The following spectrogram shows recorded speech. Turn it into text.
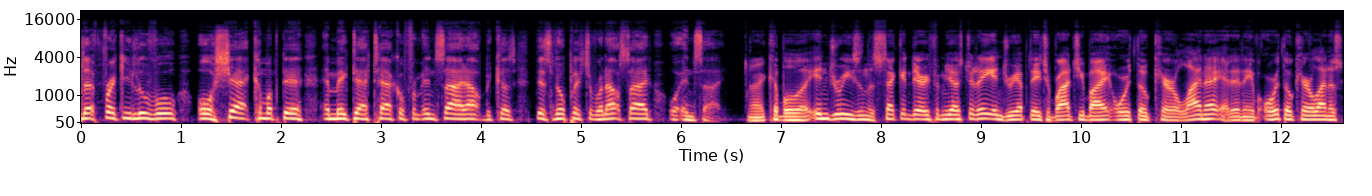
let Frankie Luvu or Shaq come up there and make that tackle from inside out because there's no place to run outside or inside. All right, a couple of injuries in the secondary from yesterday. Injury updates are brought to you by OrthoCarolina. At any of OrthoCarolina's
